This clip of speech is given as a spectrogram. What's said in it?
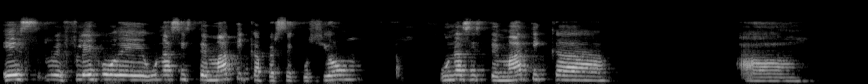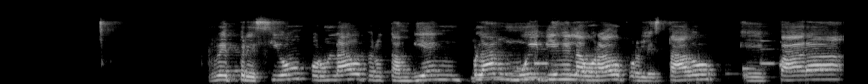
es reflejo de una sistemática persecución, una sistemática ah, represión, por un lado, pero también un plan muy bien elaborado por el Estado eh, para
